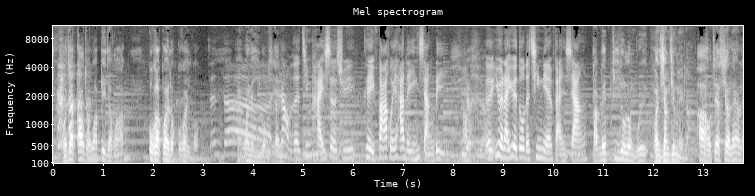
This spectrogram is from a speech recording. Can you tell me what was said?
或者九十外八十外阁较快乐阁较幸福。真的，我的希望是让我们的金牌社区可以发挥它的影响力。是啊是啊。呃，越来越多的青年返乡。逐日记录拢会返乡青年啦，啊或者少年会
